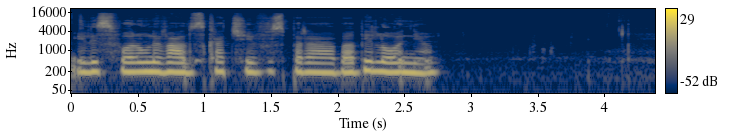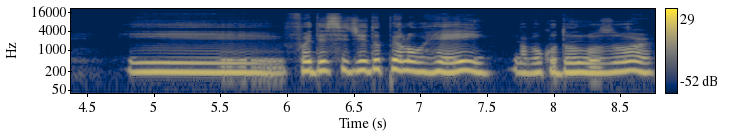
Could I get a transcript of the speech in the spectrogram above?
eles foram levados cativos para a Babilônia. E foi decidido pelo rei Nabucodonosor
